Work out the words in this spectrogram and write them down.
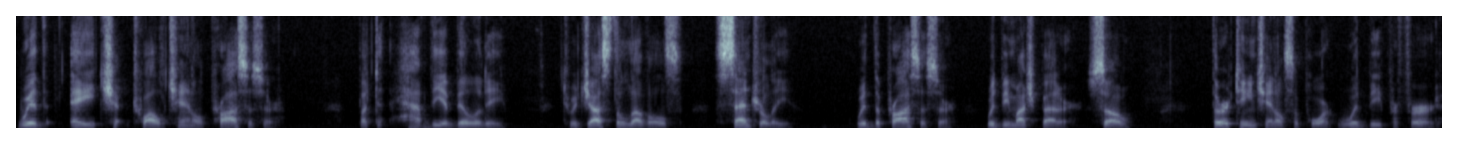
with a 12-channel processor, but to have the ability to adjust the levels centrally with the processor would be much better. So 13-channel support would be preferred.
